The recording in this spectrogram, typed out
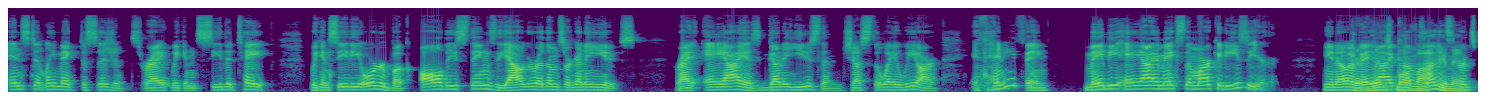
instantly make decisions, right? We can see the tape, we can see the order book, all these things the algorithms are going to use, right? AI is going to use them just the way we are. If anything, maybe AI makes the market easier. You know, if AI comes in and starts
